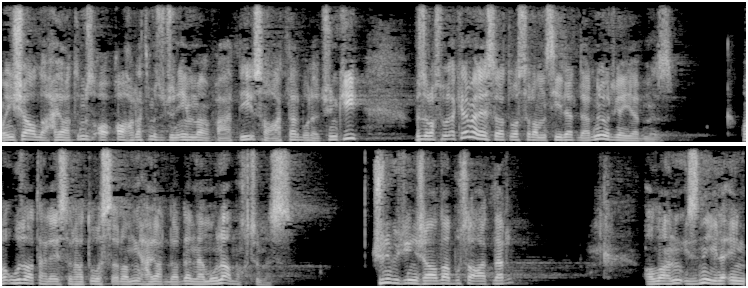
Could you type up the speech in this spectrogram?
Va inshaalloh hayotimiz oxiratimiz uchun eng manfaatli soatlar bo'ladi. Chunki biz rasuli akram alayhissalotu vassalomni siyratlarini o'rganyapmiz. Va u zot alayhissalotu vassalomning hayotlaridan namuna olmoqchimiz. Shuning uchun inshaalloh bu soatlar allohning izni ila eng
